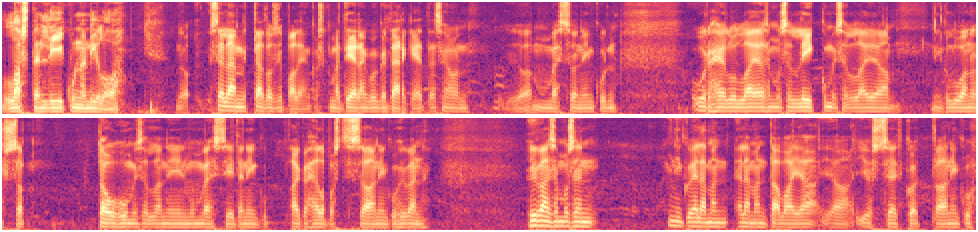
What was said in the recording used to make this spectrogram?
lasten liikunnan iloa? No, se lämmittää tosi paljon, koska mä tiedän kuinka tärkeää se on. Ja mun mielestä se on niin kuin urheilulla ja semmoisella liikkumisella ja niin kuin luonnossa touhumisella, niin mun mielestä siitä niin kuin aika helposti saa niin kuin hyvän, hyvän semmoisen niin kuin elämän, elämäntavan ja, ja jos se, että koittaa niin kuin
